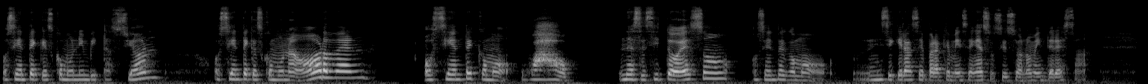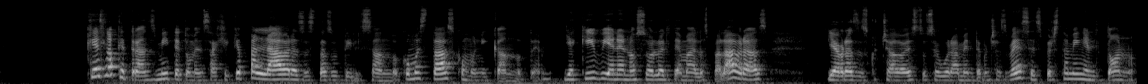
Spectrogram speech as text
¿O siente que es como una invitación? ¿O siente que es como una orden? ¿O siente como, wow, necesito eso? ¿O siente como, ni siquiera sé para qué me dicen eso si eso no me interesa? ¿Qué es lo que transmite tu mensaje? ¿Qué palabras estás utilizando? ¿Cómo estás comunicándote? Y aquí viene no solo el tema de las palabras, ya habrás escuchado esto seguramente muchas veces, pero es también el tono.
